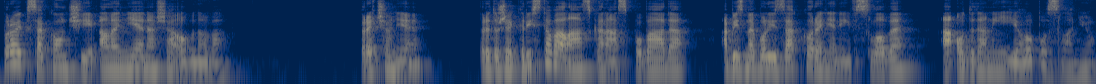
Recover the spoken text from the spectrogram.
Projekt sa končí, ale nie naša obnova. Prečo nie? Pretože Kristová láska nás pobáda, aby sme boli zakorenení v slove a oddaní jeho poslaniu.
